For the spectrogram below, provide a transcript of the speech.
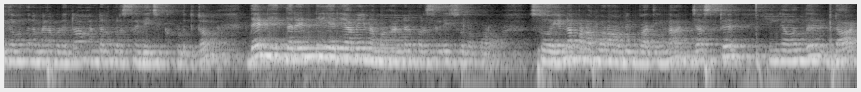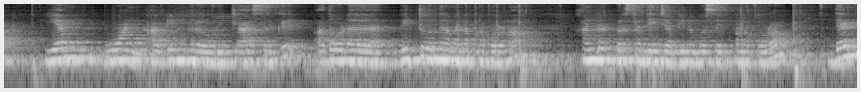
இதை வந்து நம்ம என்ன பண்ணிட்டோம்? ஹண்ட்ரட் பர்சன்டேஜுக்கு கொடுத்துட்டோம். தென் இந்த ரெண்டு ஏரியாவையும் நம்ம ஹண்ட்ரட் பர்சன்டேஜ் சொல்ல போகிறோம் ஸோ என்ன பண்ண போகிறோம் அப்படின்னு பார்த்தீங்கன்னா ஜஸ்ட்டு இங்கே வந்து டாட் எம் ஒன் அப்படிங்கிற ஒரு கிளாஸ் இருக்குது அதோட வித்து வந்து நம்ம என்ன பண்ண போகிறோம்னா ஹண்ட்ரட் பர்சன்டேஜ் அப்படின்னு நம்ம செட் பண்ண போகிறோம் தென்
